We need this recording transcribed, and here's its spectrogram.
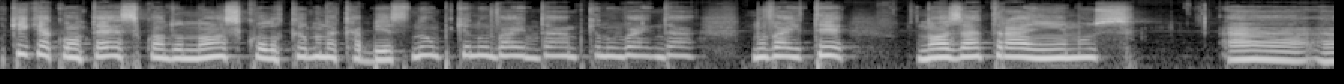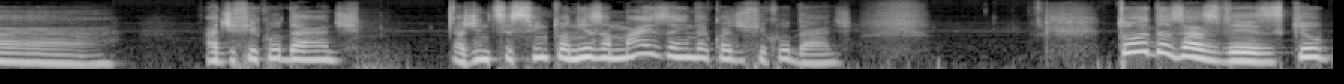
O que, que acontece quando nós colocamos na cabeça, não, porque não vai dar, porque não vai dar, não vai ter? Nós atraímos a, a, a dificuldade. A gente se sintoniza mais ainda com a dificuldade. Todas as vezes que eu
